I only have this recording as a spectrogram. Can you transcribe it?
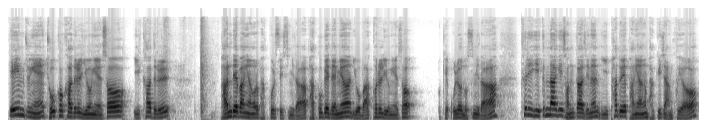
게임 중에 조커 카드를 이용해서 이 카드를 반대 방향으로 바꿀 수 있습니다. 바꾸게 되면 이 마커를 이용해서 이렇게 올려놓습니다. 트릭이 끝나기 전까지는 이 파도의 방향은 바뀌지 않고요.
